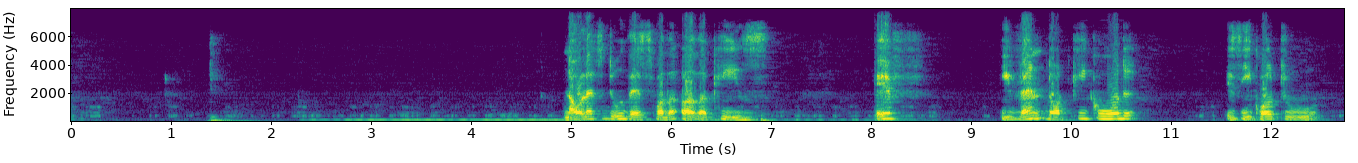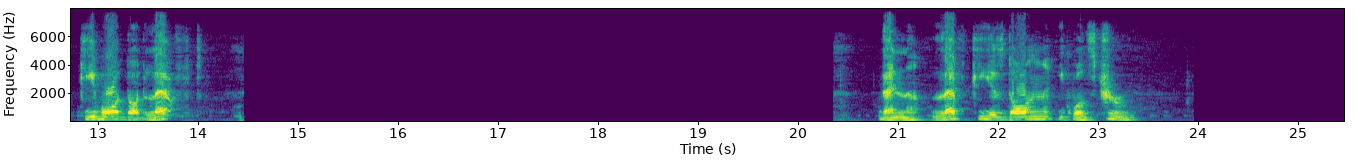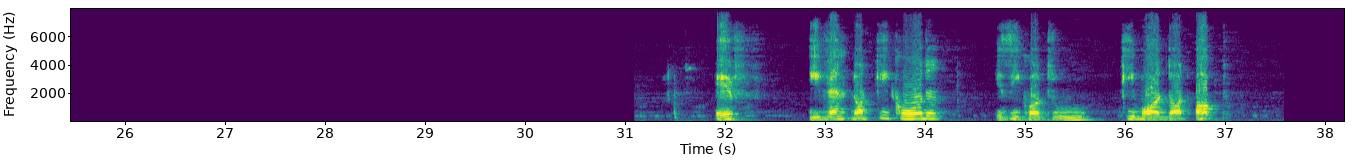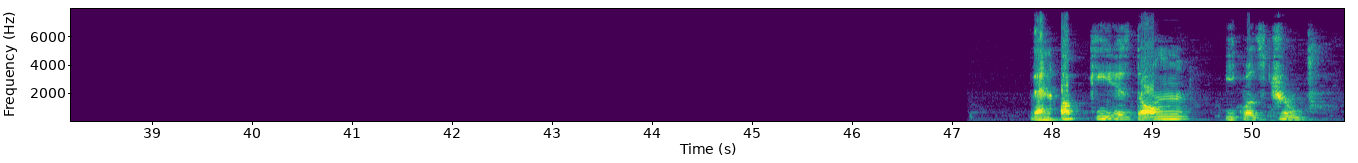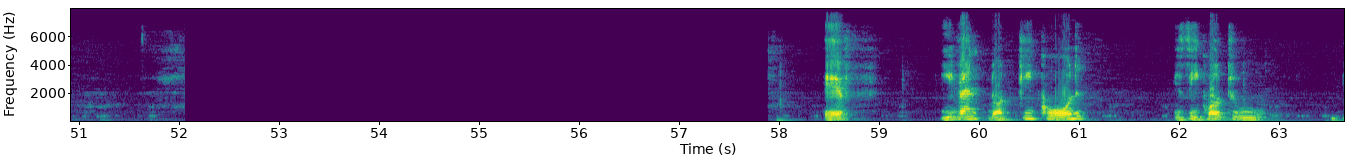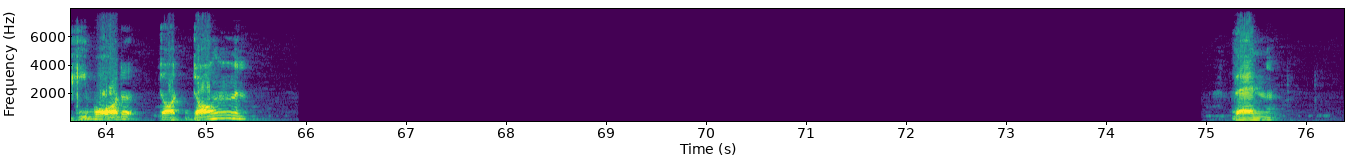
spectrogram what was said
Now let's do this for the other keys. If event.keycode is equal to keyboard.left then left key is down equals true if event.keycode is equal to keyboard.up then up key is down equals true. If event.keycode is equal to keyboard dot down then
